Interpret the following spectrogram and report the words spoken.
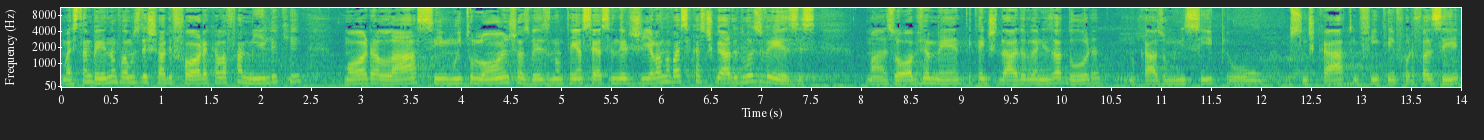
mas também não vamos deixar de fora aquela família que mora lá, assim, muito longe, às vezes não tem acesso à energia, ela não vai ser castigada duas vezes. Mas, obviamente, que a entidade organizadora, no caso o município ou o sindicato, enfim, quem for fazer,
